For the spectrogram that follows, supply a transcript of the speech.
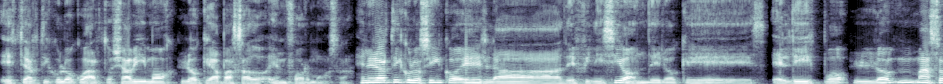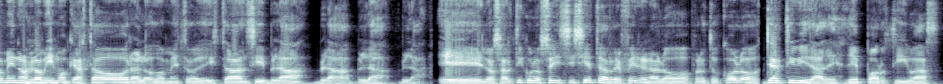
este artículo cuarto. Ya vimos lo que ha pasado en Formosa. En el artículo 5 es la definición de lo que es el dispo, lo, más o menos lo mismo que hasta ahora, los dos metros de distancia y bla, bla, bla, bla. Eh, los artículos 6 y 7 refieren a los protocolos de actividades deportivas,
